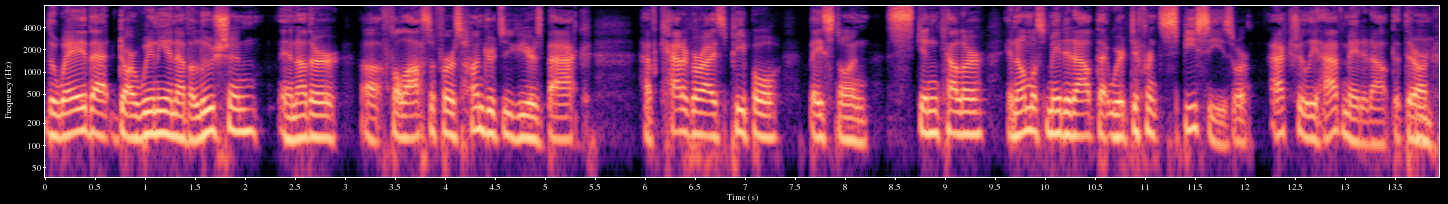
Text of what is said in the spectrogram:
the way that Darwinian evolution and other uh, philosophers hundreds of years back have categorized people based on skin color and almost made it out that we're different species, or actually have made it out that there mm. are hmm.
